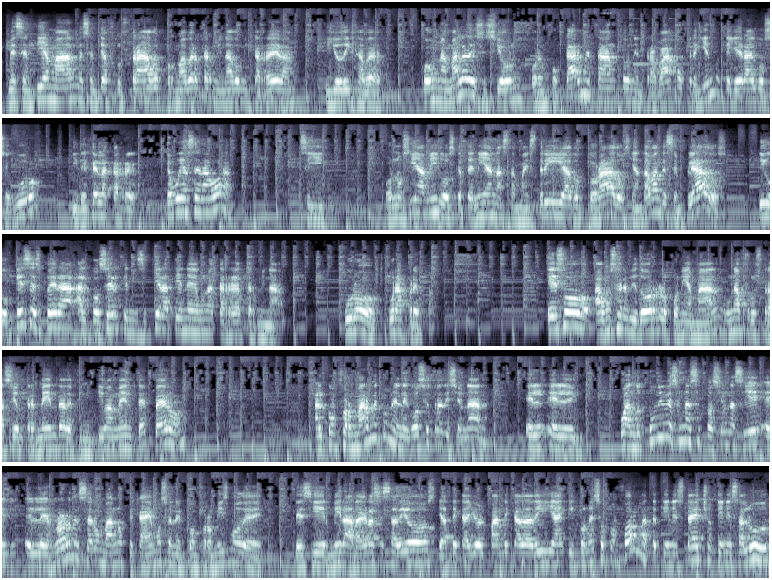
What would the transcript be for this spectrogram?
Me sentía mal, me sentía frustrado por no haber terminado mi carrera. Y yo dije, a ver, fue una mala decisión por enfocarme tanto en el trabajo, creyendo que ya era algo seguro y dejé la carrera. ¿Qué voy a hacer ahora? Si conocí amigos que tenían hasta maestría, doctorados y andaban desempleados, digo, ¿qué se espera al coser que ni siquiera tiene una carrera terminada? puro, pura prepa. Eso a un servidor lo ponía mal, una frustración tremenda definitivamente, pero al conformarme con el negocio tradicional, el, cuando tú vives una situación así, el, error del ser humano que caemos en el conformismo de decir, mira, da gracias a Dios, ya te cayó el pan de cada día y con eso confórmate, tienes techo, tienes salud,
